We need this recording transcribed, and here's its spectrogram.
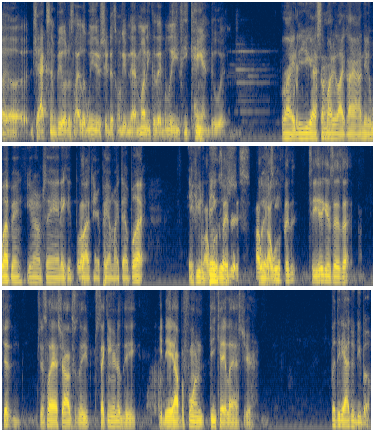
uh Jacksonville. Just like look, we need a shit that's going to give him that money because they believe he can do it. Right. Then you got somebody like I, I need a weapon. You know what I'm saying? They could go out there and pay him like that. But if you the Well, I will say Bengals, this. I, ahead, I will T. say that T. Higgins says that just just last year, obviously second year in the league, he did outperform DK last year. but did he outdo Deebo?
